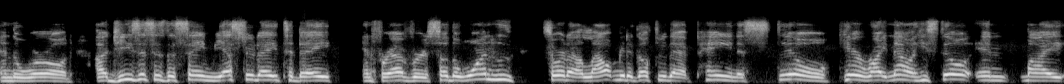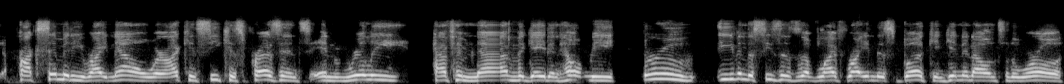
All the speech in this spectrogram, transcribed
in the world. Uh, Jesus is the same yesterday, today, and forever. So the one who sort of allowed me to go through that pain is still here right now. He's still in my proximity right now where I can seek his presence and really have him navigate and help me through even the seasons of life writing this book and getting it out into the world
